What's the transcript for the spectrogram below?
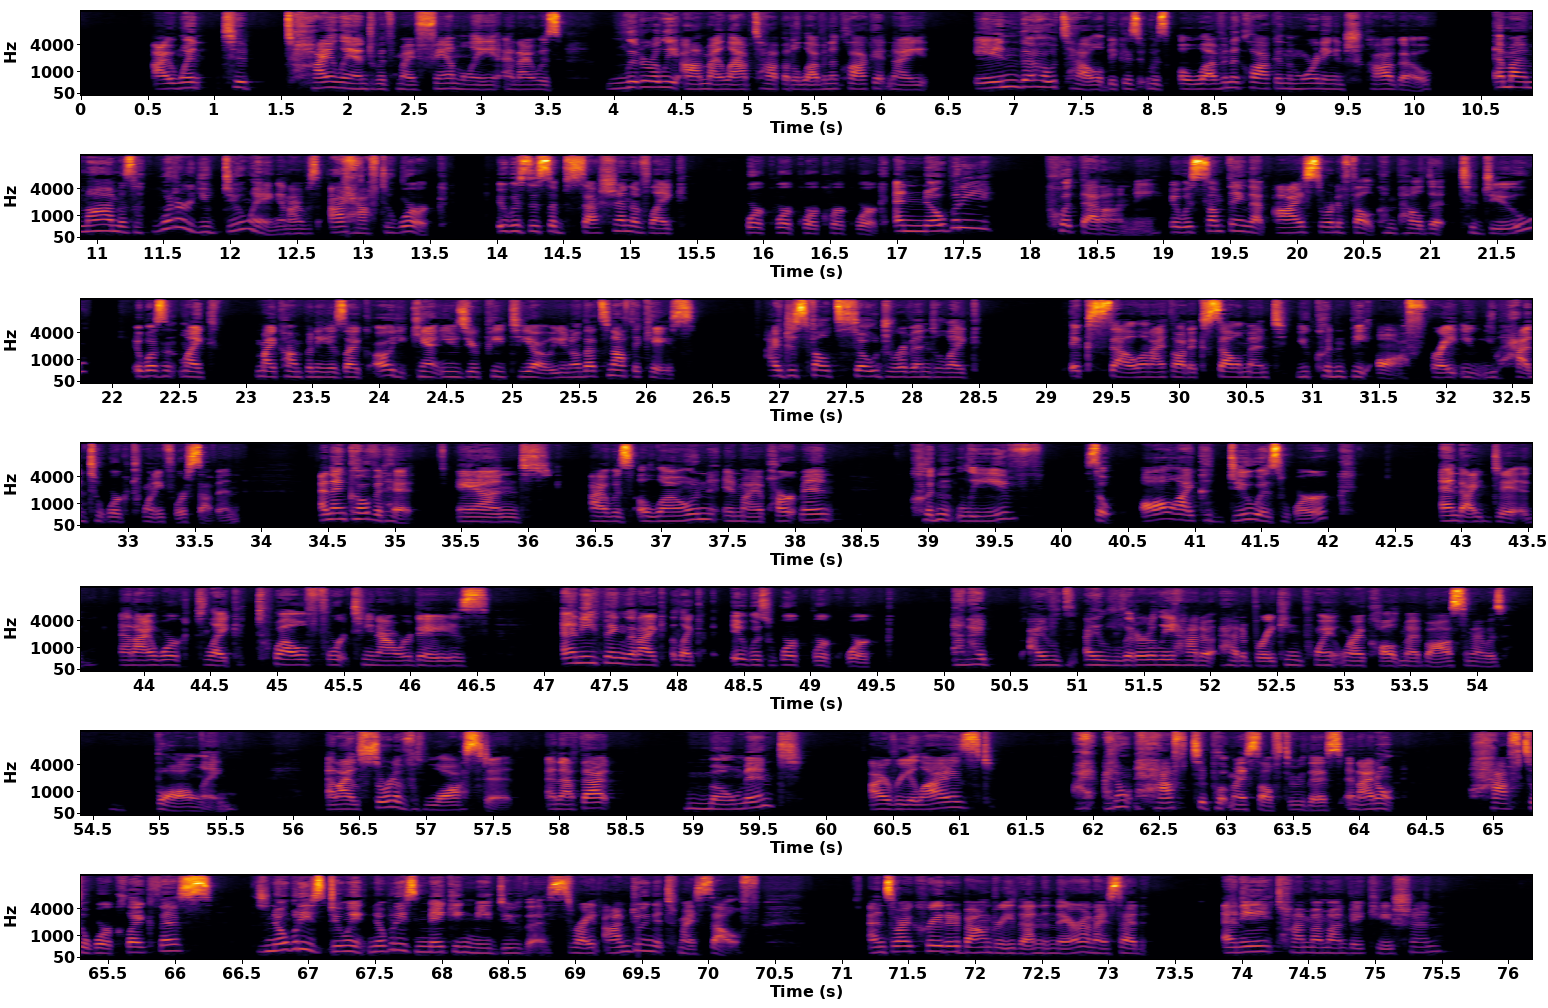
I went to Thailand with my family and I was literally on my laptop at 11 o'clock at night in the hotel because it was 11 o'clock in the morning in Chicago. And my mom is like, what are you doing? And I was, I have to work. It was this obsession of like work, work, work, work, work. And nobody put that on me. It was something that I sort of felt compelled to, do. It wasn't like my company is like, oh, you can't use your PTO. You know, that's not the case. I just felt so driven to like excel. And I thought excel meant you couldn't be off, right? You, you had to work 24 seven. And then COVID hit and I was alone in my apartment, couldn't leave. So all I could do is work. And I did. And I worked like 12, 14 hour days. Anything that I like, it was work, work, work. And I I I literally had a had a breaking point where I called my boss and I was bawling. And I sort of lost it. And at that moment, I realized I, I don't have to put myself through this and I don't have to work like this because nobody's doing, nobody's making me do this, right? I'm doing it to myself. And so I created a boundary then and there. And I said, anytime I'm on vacation,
